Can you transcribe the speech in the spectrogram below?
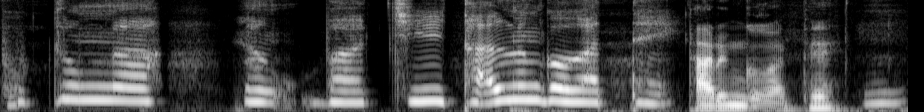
복숭아랑 맛이 다른 것 같아. 다른 것 같아? 응.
